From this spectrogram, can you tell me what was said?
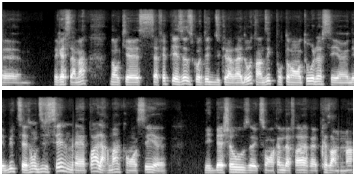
euh, récemment. Donc, ça fait plaisir du côté du Colorado, tandis que pour Toronto, c'est un début de saison difficile, mais pas alarmant qu'on sait les belles choses qu'ils sont en train de faire présentement.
